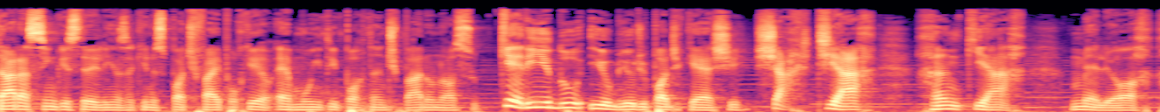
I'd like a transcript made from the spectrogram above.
dar as cinco estrelinhas aqui no Spotify, porque é muito importante para o nosso querido e humilde podcast chartear, ranquear melhor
